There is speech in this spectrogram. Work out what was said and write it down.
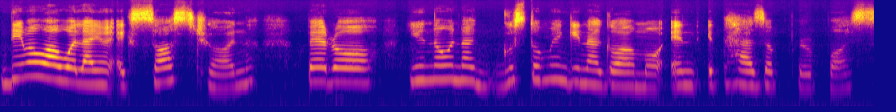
Hindi mawawala yung exhaustion, pero you know na gusto mo yung ginagawa mo and it has a purpose.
